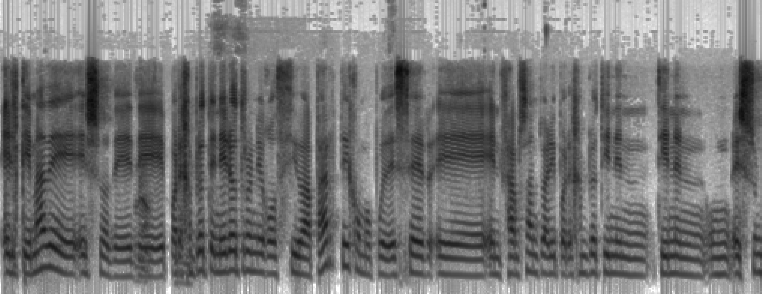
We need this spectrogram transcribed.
el tema de eso, de, por ejemplo, tener otro negocio aparte, como puede ser eh, en Farm Sanctuary, por ejemplo, tienen, tienen un, es un,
